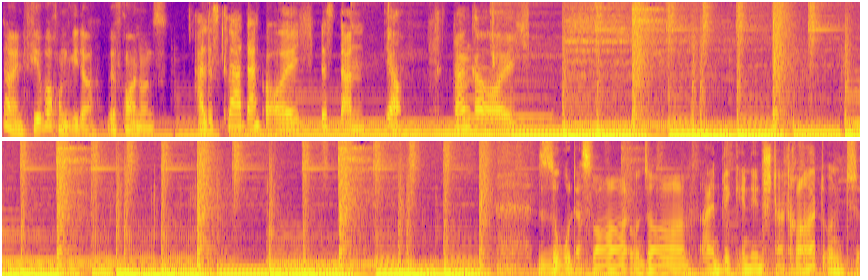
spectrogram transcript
ja, in vier Wochen wieder. Wir freuen uns. Alles klar, danke euch. Bis dann. Ja, danke euch. So, das war unser Einblick in den Stadtrat und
